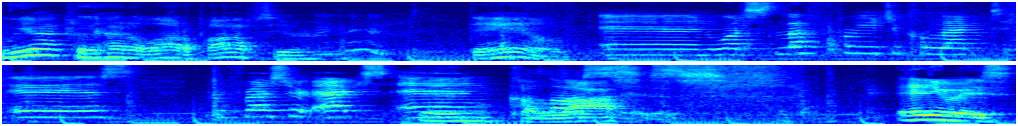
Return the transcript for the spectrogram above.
We actually had a lot of pops here. Mhm. Damn. And what's left for you to collect is Professor X and, And Colossus. Colossus. Anyways,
